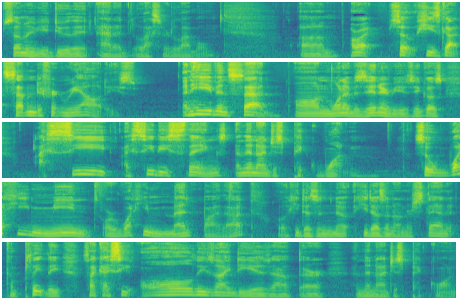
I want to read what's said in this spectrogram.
Some of you do it at a lesser level. Um, all right, so he's got seven different realities. And he even said on one of his interviews, he goes, I see I see these things and then I just pick one. So what he means or what he meant by that, well he doesn't know he doesn't understand it completely. It's like I see all these ideas out there and then I just pick one.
